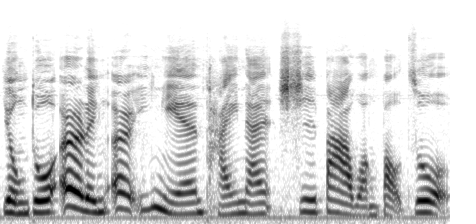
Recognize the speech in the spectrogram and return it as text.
勇夺二零二一年台南狮霸王宝座。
